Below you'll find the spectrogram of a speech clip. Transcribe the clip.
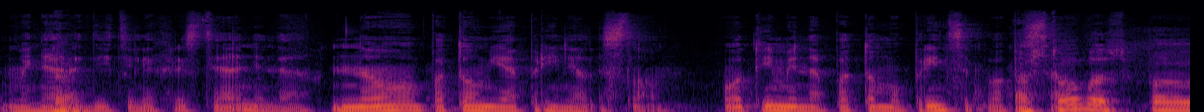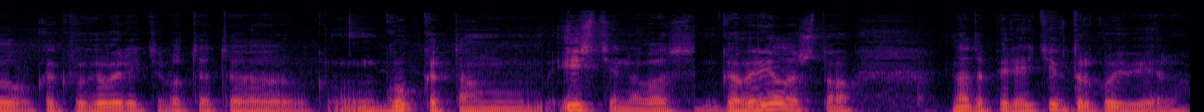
у меня да. родители христиане, да. Но потом я принял ислам. Вот именно по тому принципу. А что у вас, как вы говорите, вот эта губка там истина вас говорила, что надо перейти в другую веру.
